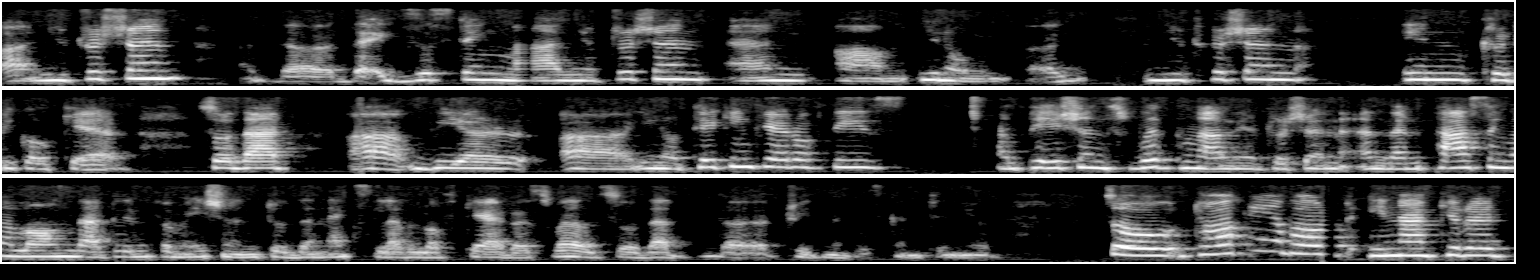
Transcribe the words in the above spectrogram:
uh, nutrition, the, the existing malnutrition, and um, you know uh, nutrition in critical care, so that uh, we are uh, you know taking care of these patients with malnutrition and then passing along that information to the next level of care as well, so that the treatment is continued. So talking about inaccurate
